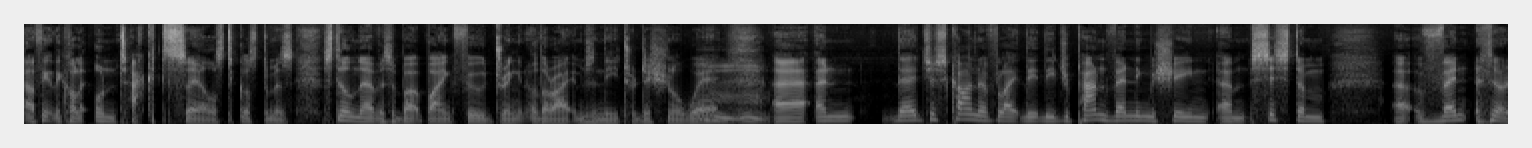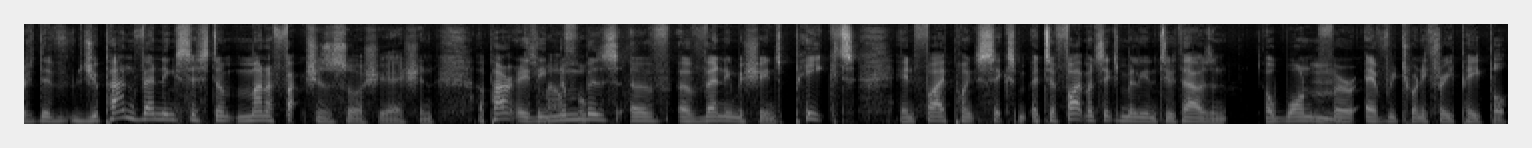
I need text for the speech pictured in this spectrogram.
I think they call it untact sales to customers. Still nervous about buying food, drink, and other items in the traditional way, uh, and they're just kind of like the, the Japan vending machine um, system. Uh, ven- no, the Japan Vending System Manufacturers Association. Apparently, the numbers of, of vending machines peaked in 5.6 uh, to 5.6 million in 2000 a one Hmm. for every 23 people.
